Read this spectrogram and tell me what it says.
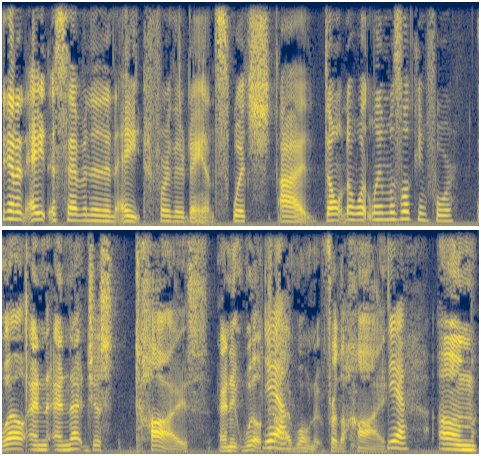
They got an 8, a 7, and an 8 for their dance, which I don't know what Len was looking for. Well, and and that just ties, and it will tie, Yeah. won't it, for the high? Yeah. Um,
